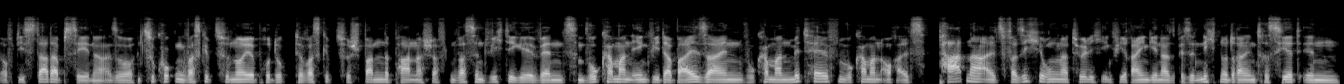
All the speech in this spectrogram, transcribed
auf die Startup-Szene, also zu gucken, was gibt's für neue Produkte, was gibt's für spannende Partnerschaften, was sind wichtige Events, wo kann man irgendwie dabei sein, wo kann man mithelfen, wo kann man auch als Partner, als Versicherung natürlich irgendwie reingehen. Also wir sind nicht nur daran interessiert in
